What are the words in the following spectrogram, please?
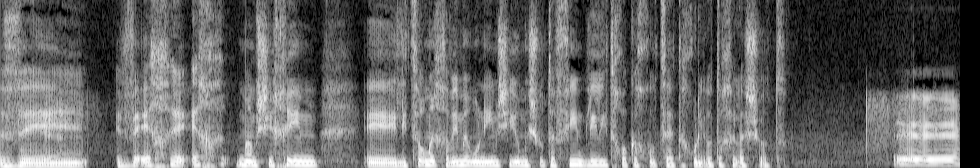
ו... ואיך ממשיכים אה, ליצור מרחבים עירוניים שיהיו משותפים בלי לדחוק החוצה את החוליות החלשות. אה,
